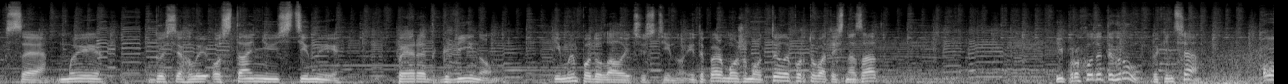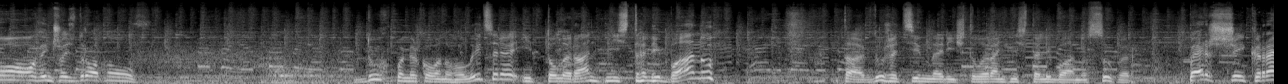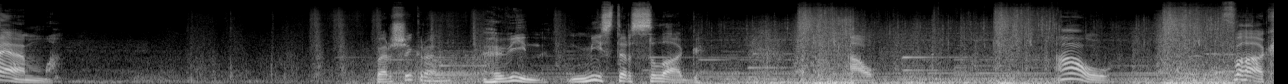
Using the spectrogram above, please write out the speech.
Все, ми досягли останньої стіни перед Гвіном. І ми подолали цю стіну. І тепер можемо телепортуватись назад і проходити гру до кінця. О, він щось дропнув. Дух поміркованого лицаря і толерантність Талібану. Так, дуже цінна річ, толерантність Талібану. Супер. Перший крем. Перший крем. Гвін. Містер Слаг. Ау. Ау! Фак!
